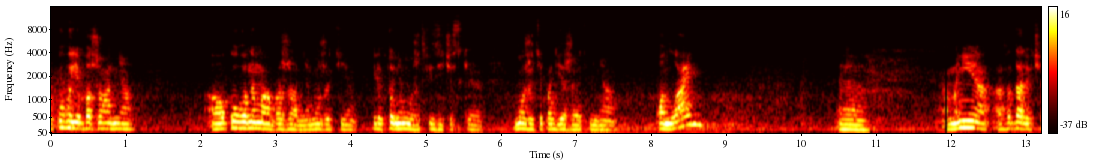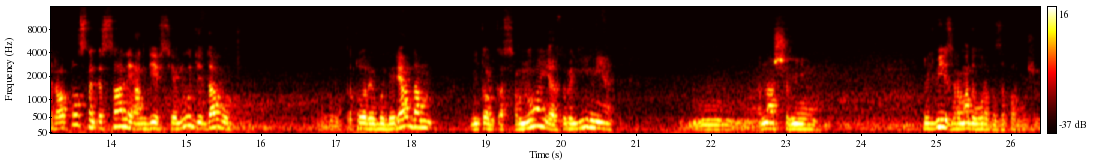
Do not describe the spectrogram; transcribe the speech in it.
у кого є бажання, а у кого нема бажання, можете, или кто не может физически, можете поддерживать меня онлайн. Э, Мне задали вчера вопрос, написали, а где все люди, да, вот, э, которые были рядом, не только со мной, а с другими м, нашими людьми из громады города Запорожья.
